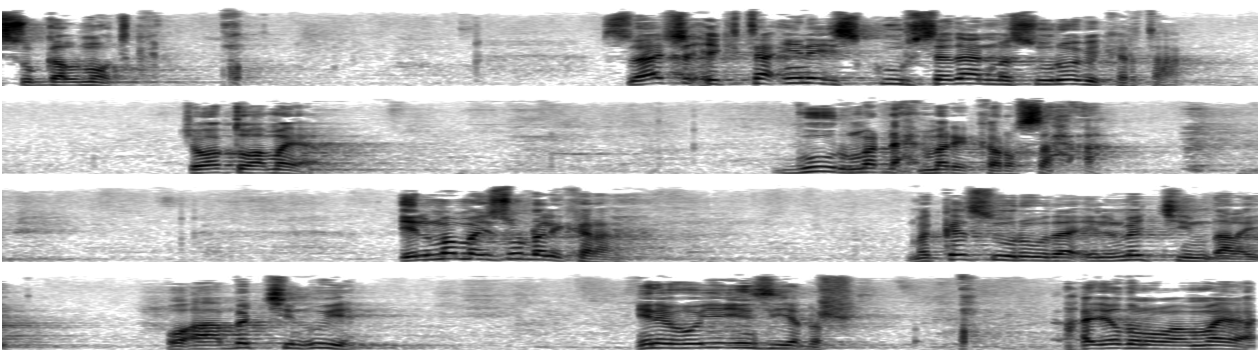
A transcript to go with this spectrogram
isugalmoodka su'aasha xigta inay isguursadaan ma suuroobi kartaa? Jawaabtu waa maya. Guur ma dhex mari karo sax ah. Ilmo ma isu dhali karaan. Ma ka suurowdaa ilmo jin dhalay oo aabba jin u yahay? Inay hooyo insiya dhasho. Ayaduna waa maya.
